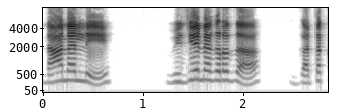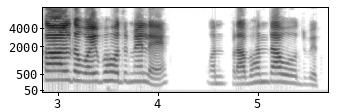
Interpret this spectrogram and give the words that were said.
ನಾನಲ್ಲಿ ವಿಜಯನಗರದ ಗತಕಾಲದ ವೈಭವದ ಮೇಲೆ ಒಂದು ಪ್ರಬಂಧ ಓದ್ಬೇಕು.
